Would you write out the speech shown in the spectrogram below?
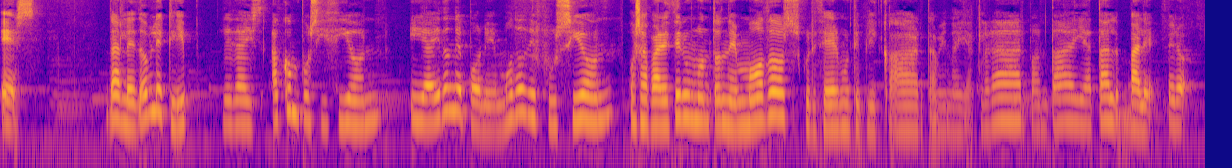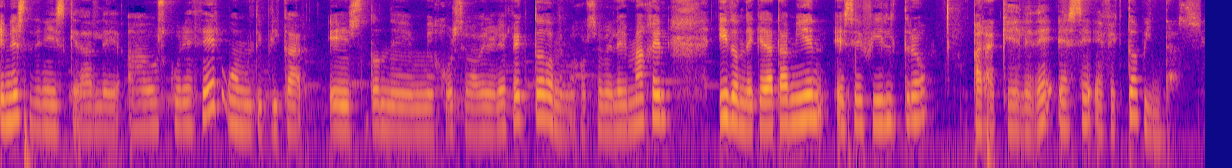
es darle doble clic, le dais a composición y ahí donde pone modo difusión os aparecen un montón de modos, oscurecer, multiplicar, también hay aclarar, pantalla, tal, vale, pero en este tenéis que darle a oscurecer o a multiplicar, es donde mejor se va a ver el efecto, donde mejor se ve la imagen y donde queda también ese filtro para que le dé ese efecto vintage.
